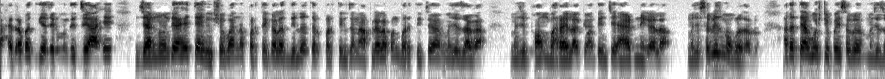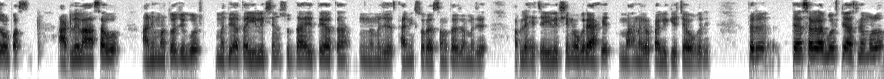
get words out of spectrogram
हैदराबाद गॅजेटमध्ये जे आहे ज्या नोंदी आहेत त्या हिशोबानं प्रत्येकाला दिलं तर प्रत्येक जण आपल्याला पण भरतीच्या म्हणजे जागा म्हणजे फॉर्म भरायला किंवा त्यांचे ऍड निघायला म्हणजे सगळेच मोकळं झालो. आता त्या गोष्टी सगळं म्हणजे जवळपास आटलेलं असावं. आणि महत्वाची गोष्टमध्ये आता इलेक्शन सुद्धा येते आता म्हणजे स्थानिक स्वराज्य संस्थाच्या म्हणजे आपल्या ह्याच्या इलेक्शन वगैरे आहेत महानगरपालिकेच्या वगैरे. तर त्या सगळ्या गोष्टी असल्यामुळं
